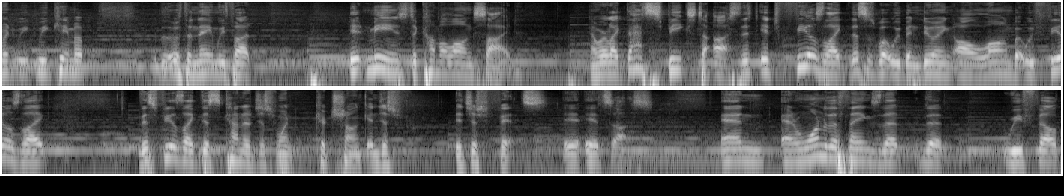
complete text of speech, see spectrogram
when we, we came up with the name, we thought, it means to come alongside. And we're like, that speaks to us. It, feels like this is what we've been doing all along, but we feels like this feels like this kind of just went ka-chunk and just it just fits. It, it's us. And and one of the things that that we felt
